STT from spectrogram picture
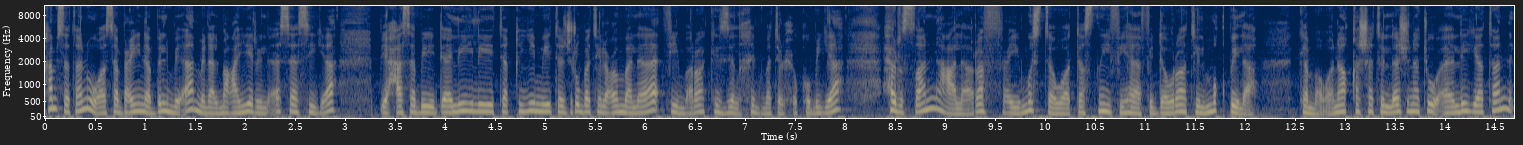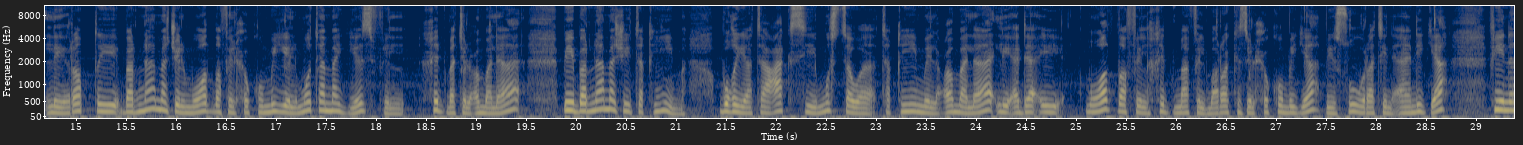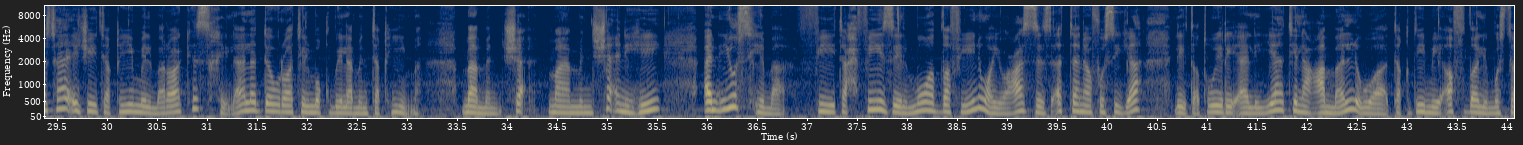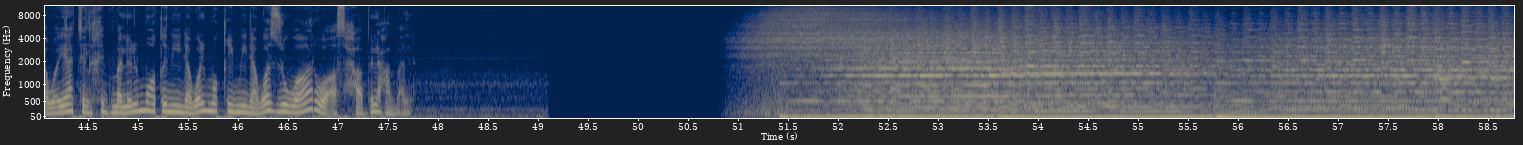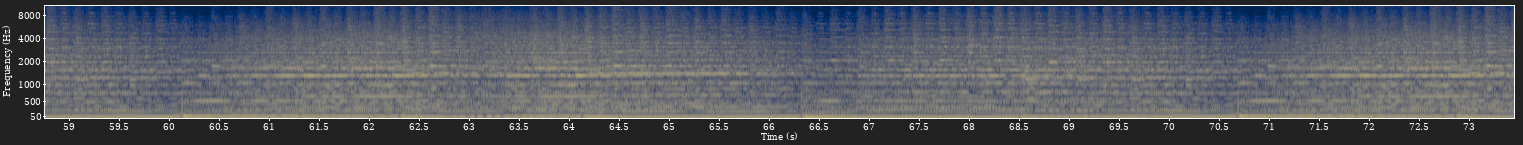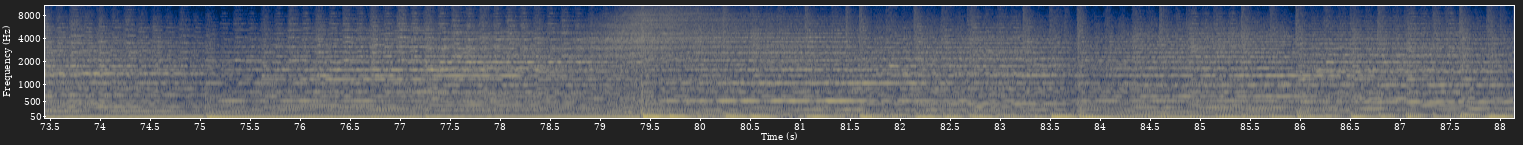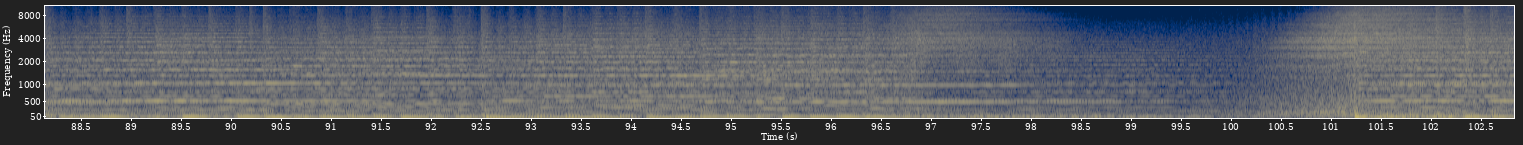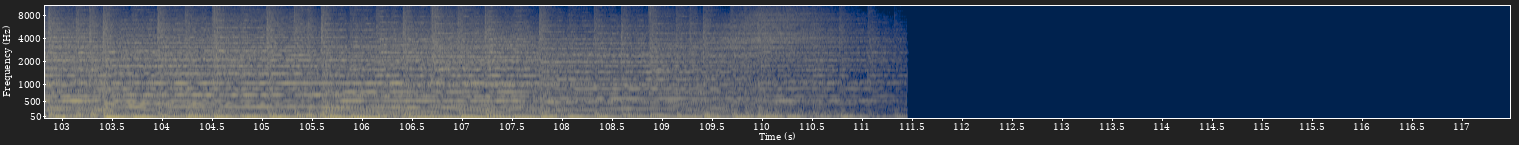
75% من المعايير الأساسية بحسب دليل تقييم تجربة العملاء في مراكز الخدمة الحكومية حرصا على رفع مستوى تصنيفها في الدورات المقبلة. كما وناقشت اللجنة آلية لربط برنامج الموظف الحكومي المتميز في خدمة العملاء ببرنامج تقييم. بغية عكس مستوى تقييم العملاء لأداء موظف الخدمة في المراكز الحكومية بصورة آنية في نتائج تقييم المراكز خلال الدورات المقبلة من تقييم. ما من, شأ ما من شأنه أن يسهم في تحفيز الموظفين ويعزز التنافسية لتطوير آليات العمل وتقديم أفضل مستويات الخدمة للمواطنين والمقيمين والزوار وأصحاب العمل.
